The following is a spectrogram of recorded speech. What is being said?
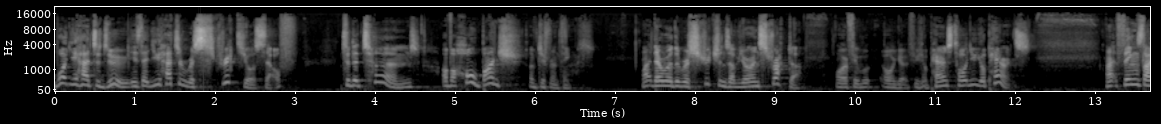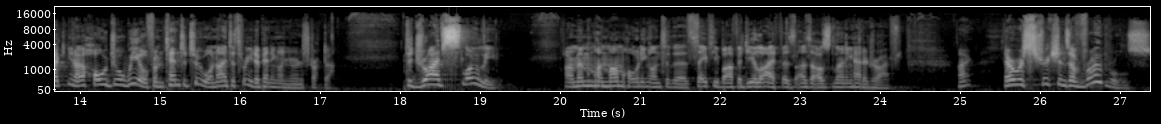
what you had to do is that you had to restrict yourself to the terms of a whole bunch of different things. Right? There were the restrictions of your instructor, or if, it, or your, if your parents taught you, your parents. Right? Things like, you know, hold your wheel from 10 to 2 or 9 to 3, depending on your instructor. To drive slowly. I remember my mum holding onto the safety bar for dear life as, as I was learning how to drive. Right? There are restrictions of road rules,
